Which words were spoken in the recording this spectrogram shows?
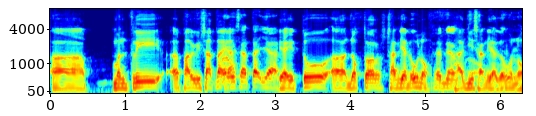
eh, Menteri eh, Pariwisata, ya. Pariwisata, ya. Yaitu eh, Dr. Sandiaga Uno, Sandiaga Haji Uno, Sandiaga ya, Uno.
